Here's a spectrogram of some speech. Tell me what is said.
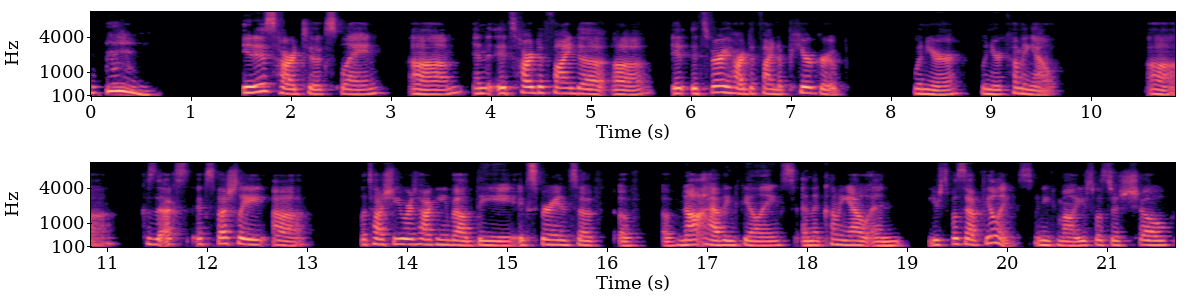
it is hard to explain um, and it's hard to find a, a it, it's very hard to find a peer group when you're when you're coming out because uh, especially uh, LaTashia you were talking about the experience of of of not having feelings and then coming out and you're supposed to have feelings when you come out. You're supposed to show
